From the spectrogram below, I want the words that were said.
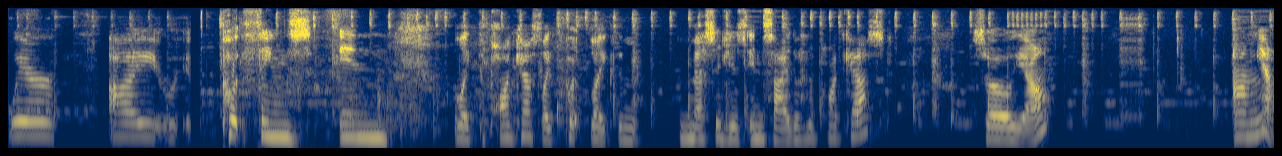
where I put things in like the podcast, like put like the messages inside of the podcast. So yeah. Um yeah.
